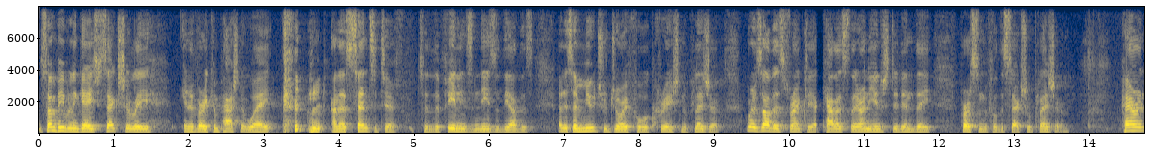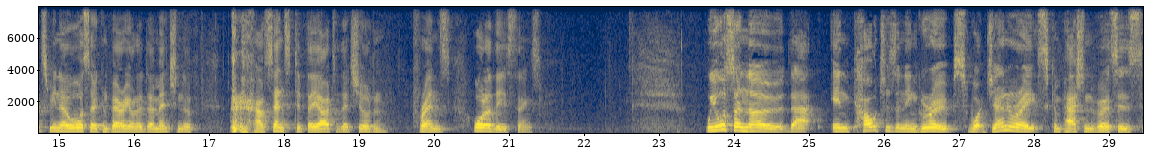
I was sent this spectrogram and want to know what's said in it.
Some people engage sexually in a very compassionate way and are sensitive to the feelings and needs of the others, and it's a mutual joyful creation of pleasure. Whereas others, frankly, are callous, they're only interested in the person for the sexual pleasure. Parents, we know, also can vary on a dimension of how sensitive they are to their children, friends, all of these things. We also know that in cultures and in groups, what generates compassion versus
